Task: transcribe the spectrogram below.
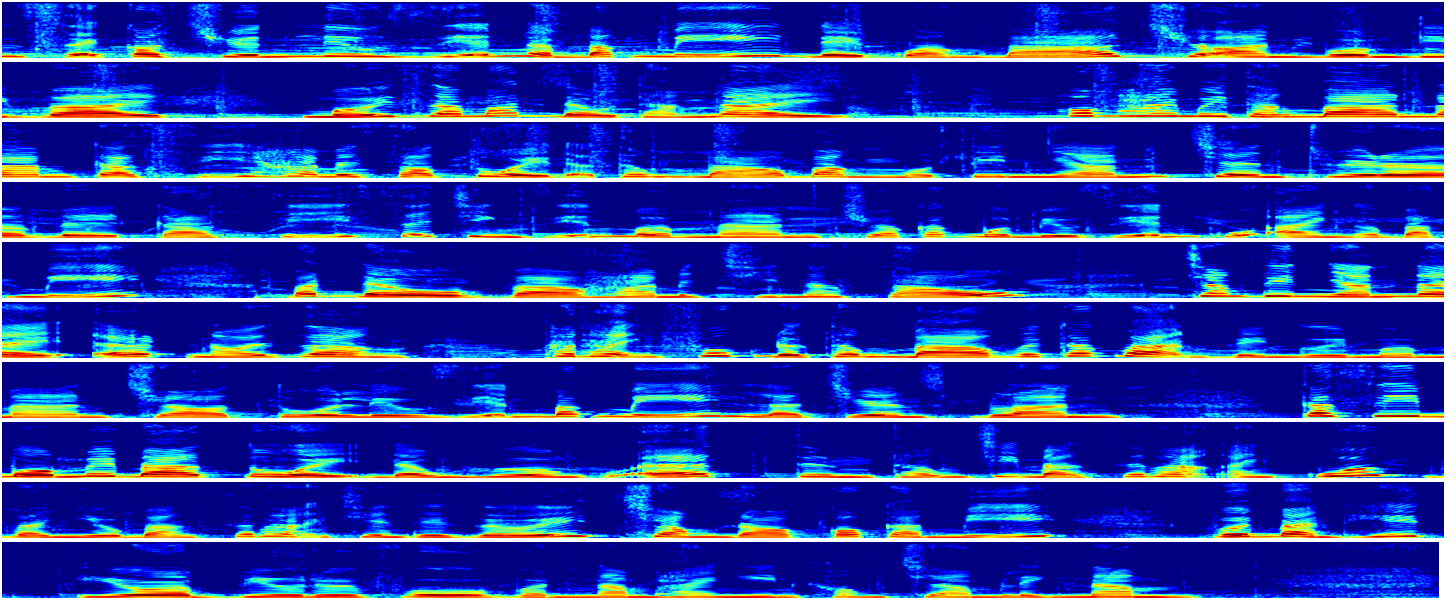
Ed sẽ có chuyến lưu diễn ở Bắc Mỹ để quảng bá cho album Divide mới ra mắt đầu tháng này. Hôm 20 tháng 3, nam ca sĩ 26 tuổi đã thông báo bằng một tin nhắn trên Twitter về ca sĩ sẽ trình diễn mở màn cho các buổi biểu diễn của anh ở Bắc Mỹ, bắt đầu vào 29 tháng 6. Trong tin nhắn này, Ed nói rằng thật hạnh phúc được thông báo với các bạn về người mở màn cho tour lưu diễn Bắc Mỹ là James Blunt. Ca sĩ 43 tuổi, đồng hương của Ed, từng thống trị bảng xếp hạng Anh Quốc và nhiều bảng xếp hạng trên thế giới, trong đó có cả Mỹ, với bản hit You're Beautiful vào năm 2005.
